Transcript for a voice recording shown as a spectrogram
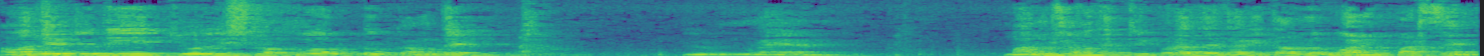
আমাদের যদি চল্লিশ লক্ষ লোক আমাদের মানে মানুষ আমাদের ত্রিপুরাতে থাকে, তাহলে ওয়ান পার্সেন্ট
